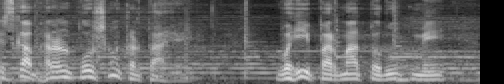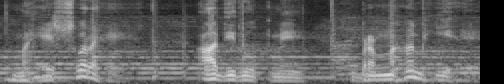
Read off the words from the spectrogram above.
इसका भरण पोषण करता है। वही परमात्मा रूप में महेश्वर है। आदि रूप में ब्रह्मा भी है।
